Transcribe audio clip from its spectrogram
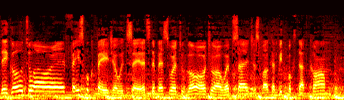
They go to our uh, Facebook page, I would say. That's the best way to go, or to our website, just balkanbeatbox.com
